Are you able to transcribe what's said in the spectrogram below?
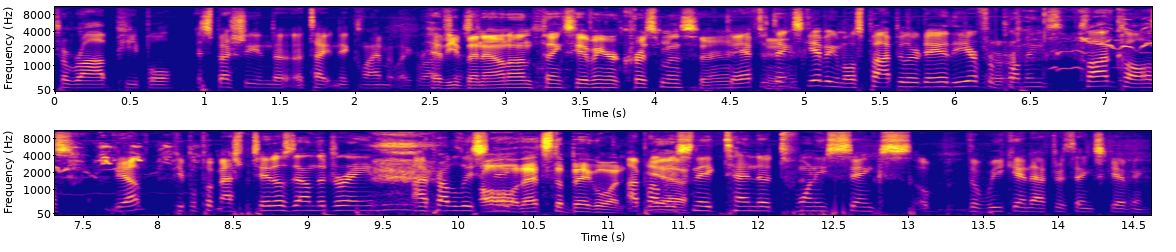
to rob people, especially in the, a tight knit climate like Rochester. Have you been out on Thanksgiving or Christmas? Or, Day after yeah. Thanksgiving, most popular day of the year for plumbing clog calls. Yep, people put mashed potatoes down the drain. I probably snake, Oh, that's the big one. I probably yeah. snake 10 to 20 sinks the weekend after Thanksgiving.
